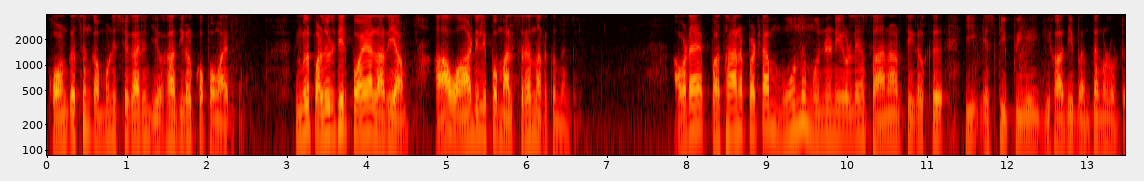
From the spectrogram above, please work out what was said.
കോൺഗ്രസും കമ്മ്യൂണിസ്റ്റുകാരും ജിഹാദികൾക്കൊപ്പമായിരുന്നു. നിങ്ങൾ പള്ളുരുത്തിയിൽ പോയാൽ അറിയാം ആ വാർഡിൽ ഇപ്പോൾ മത്സരം നടക്കുന്നുണ്ട്. അവിടെ പ്രധാനപ്പെട്ട മൂന്ന് മുന്നണികളുടെയും സ്ഥാനാർത്ഥികൾക്ക് ഈ എസ് ഡി പി ഐ ജിഹാദി ബന്ധങ്ങളുണ്ട്.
